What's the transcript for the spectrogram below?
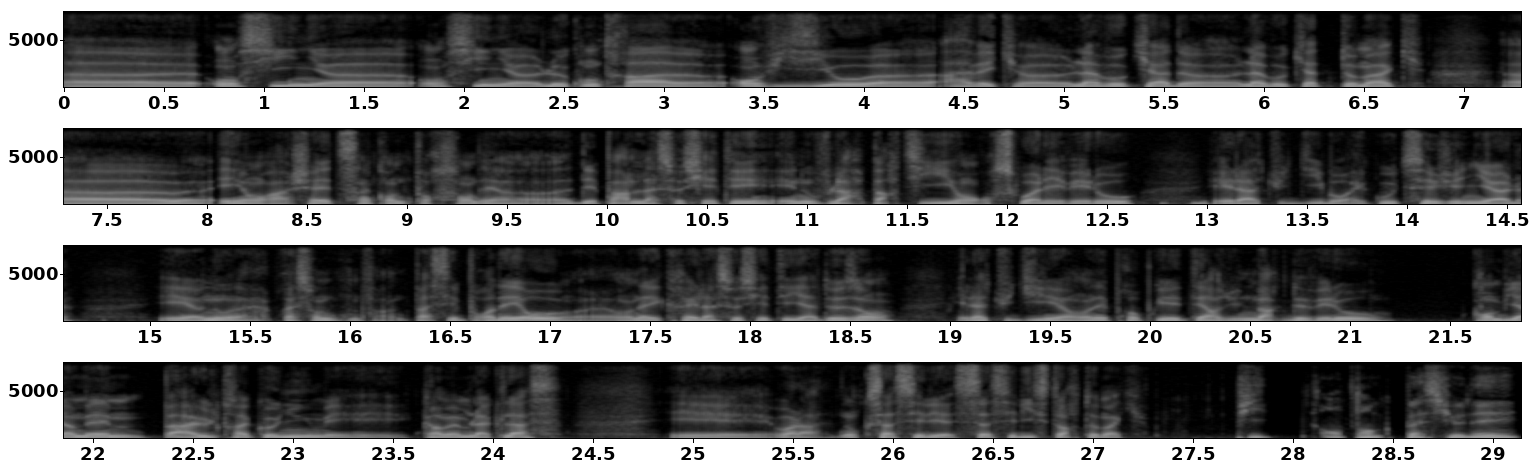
Euh, on, signe, euh, on signe le contrat euh, en visio avec l'avocat de, de Tomac. Et on rachète 50% des, parts de la société et nous voilà repartis, on reçoit les vélos. Et là tu te dis bon écoute c'est génial. Et nous on a l'impression de, de, passer pour des héros. On avait créé la société il y a deux ans. Et là tu te dis on est propriétaire d'une marque de vélo, quand bien même pas ultra connue mais quand même la classe. Et voilà. Donc ça c'est, ça c'est l'histoire Tomac. Puis en tant que passionné,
